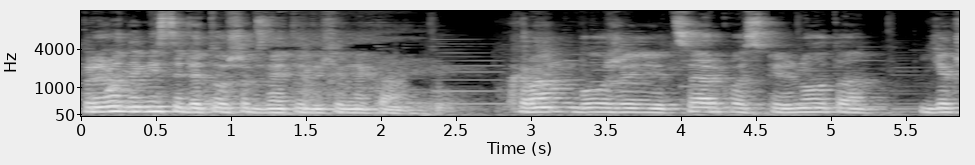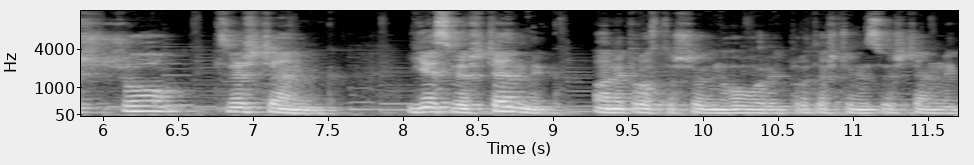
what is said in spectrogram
Природне місце для того, щоб знайти духівника. Храм Божий, церква, спільнота. Якщо священник є священник, а не просто що він говорить про те, що він священник,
